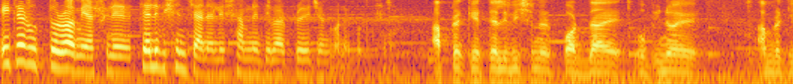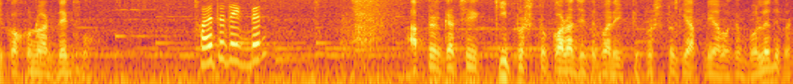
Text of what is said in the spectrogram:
এটার উত্তরও আমি আসলে টেলিভিশন চ্যানেলের সামনে দেওয়ার প্রয়োজন মনে করছি না। আপনাকে টেলিভিশনের পর্দায় অভিনয়ে আমরা কি কখনো আর দেখব? হয়তো দেখবেন। আপনার কাছে কি প্রশ্ন করা যেতে পারে? একটি প্রশ্ন কি আপনি আমাকে বলে দেবেন?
